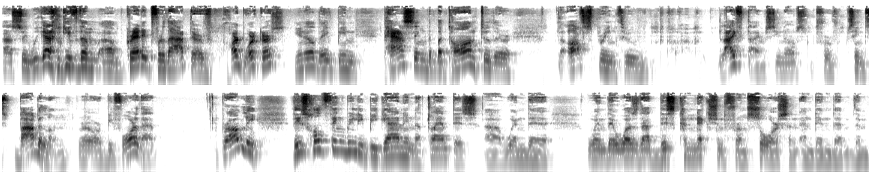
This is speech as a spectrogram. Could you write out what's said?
Uh, so we got to give them um, credit for that. They're hard workers you know? They've been passing the baton to their offspring through lifetimes you know for since babylon or before that probably this whole thing really began in Atlantis uh, when the when there was that disconnection from source and, and then the, the,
